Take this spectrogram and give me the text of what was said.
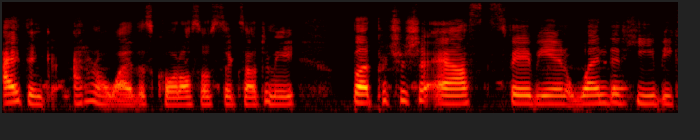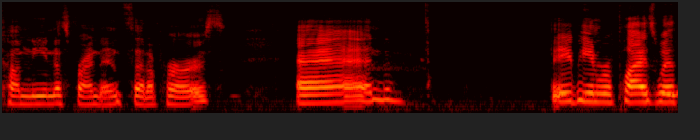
I think, I don't know why this quote also sticks out to me, but Patricia asks Fabian, when did he become Nina's friend instead of hers? And Fabian replies with,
